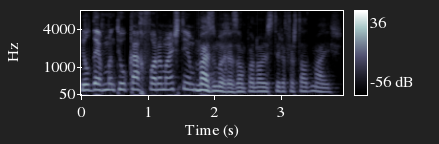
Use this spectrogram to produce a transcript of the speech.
ele deve manter o carro fora mais tempo. Mais uma razão para o Norris ter afastado mais.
